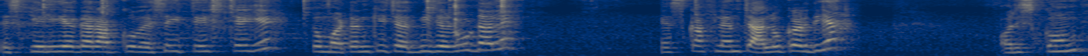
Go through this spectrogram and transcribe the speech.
इसके लिए अगर आपको वैसे ही टेस्ट चाहिए तो मटन की चर्बी ज़रूर डालें। गैस का फ्लेम चालू कर दिया और इसको हम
